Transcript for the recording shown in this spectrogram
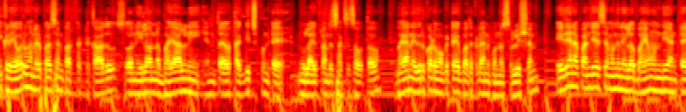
ఇక్కడ ఎవరు హండ్రెడ్ పర్సెంట్ పర్ఫెక్ట్ కాదు. సో నీలో ఉన్న భయాల్ని ఎంత తగ్గించుకుంటే నువ్వు లైఫ్లో అంత సక్సెస్ అవుతావు? భయాన్ని ఎదుర్కోవడం ఒకటే బతకడానికి ఉన్న సొల్యూషన్. ఏదైనా పని చేసే ముందు నీలో భయం ఉంది అంటే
